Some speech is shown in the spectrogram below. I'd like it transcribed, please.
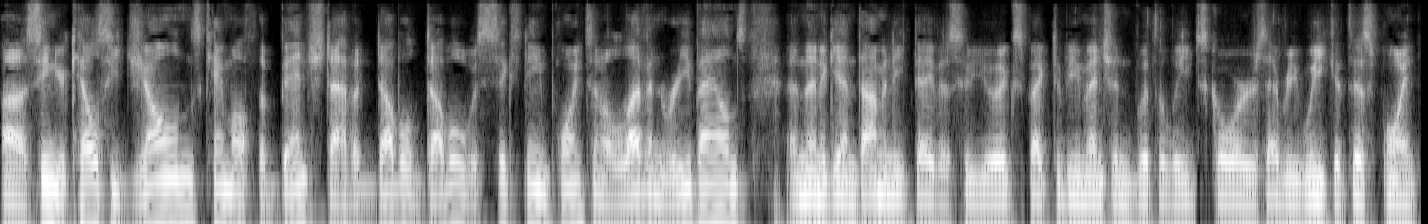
Uh, senior Kelsey Jones came off the bench to have a double double with 16 points and 11 rebounds. And then again, Dominique Davis, who you expect to be mentioned with the lead scorers every week at this point,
